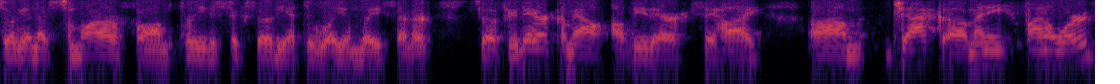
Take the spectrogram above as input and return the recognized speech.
So again, that's tomorrow from three to six thirty at the William Way Center. So if you're there, come out. I'll be there. Say hi. Um, Jack, um, any final words?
